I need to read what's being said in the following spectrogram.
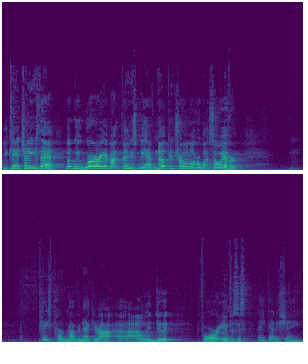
You can't change that. But we worry about things we have no control over whatsoever. Please pardon my vernacular. I, I, I only do it for emphasis. Ain't that a shame?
